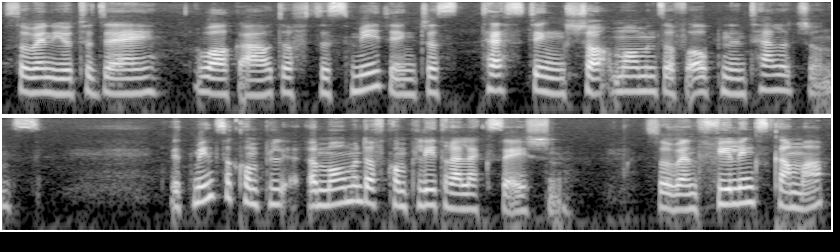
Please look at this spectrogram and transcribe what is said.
So when you today walk out of this meeting, just testing short moments of open intelligence, it means a, a moment of complete relaxation. So when feelings come up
